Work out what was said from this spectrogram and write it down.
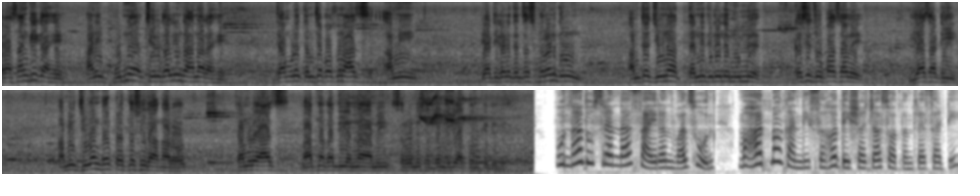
प्रासंगिक आहे आणि पूर्ण चिरकालीन राहणार आहे. त्यामुळे त्यांच्यापासून आज आम्ही या ठिकाणी त्यांचं स्मरण करून आमच्या जीवनात त्यांनी दिलेले मूल्य कसे जोपासावे यासाठी आम्ही जीवनभर प्रयत्नशील राहणार आहोत. त्यामुळे आज महात्मा गांधी यांना आम्ही सर्वांनी श्रद्धांजली अर्पण केलेली आहे. पुन्हा दुसऱ्यांदा सायरन वाजवून महात्मा गांधीसह देशाच्या स्वातंत्र्यासाठी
